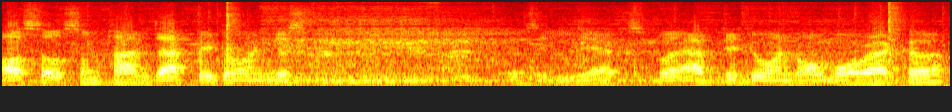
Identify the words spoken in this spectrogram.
also, sometimes after doing just there's an EX, but after doing normal Rekka,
